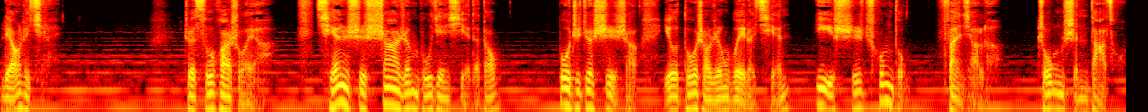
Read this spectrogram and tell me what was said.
聊了起来。这俗话说呀，钱是杀人不见血的刀，不知这世上有多少人为了钱一时冲动。犯下了终身大错。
